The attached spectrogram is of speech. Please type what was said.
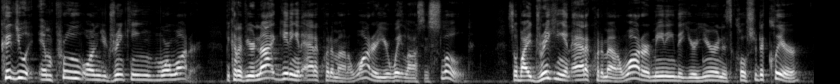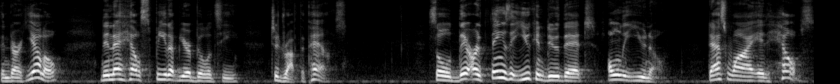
Could you improve on your drinking more water? Because if you're not getting an adequate amount of water, your weight loss is slowed. So by drinking an adequate amount of water, meaning that your urine is closer to clear than dark yellow, then that helps speed up your ability to drop the pounds. So there are things that you can do that only you know. That's why it helps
